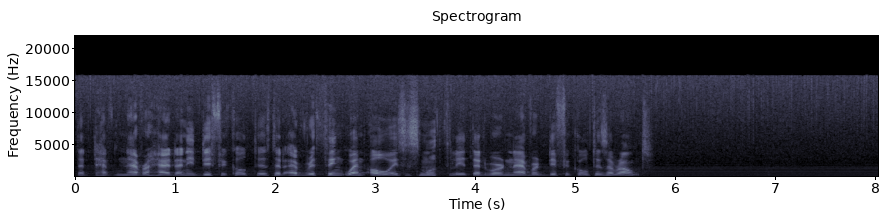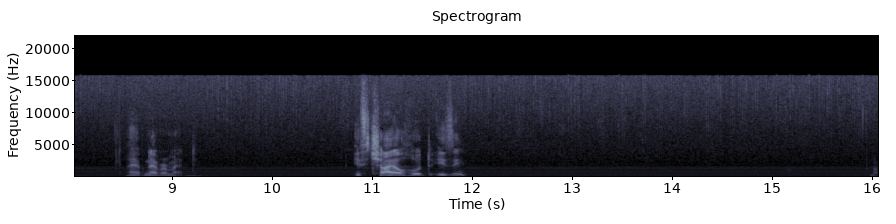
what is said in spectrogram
that have never had any difficulties, that everything went always smoothly, that were never difficulties around? I have never met. Is childhood easy? No.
